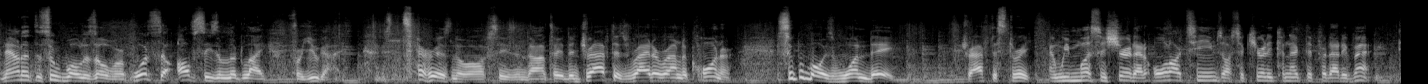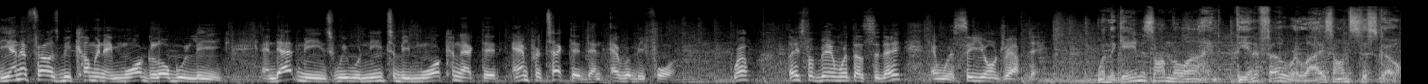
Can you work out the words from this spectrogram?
Now that the Super Bowl is over, what's the offseason look like for you guys? There is no offseason, Dante. The draft is right around the corner. Super Bowl is one day. Draft is three. And we must ensure that all our teams are securely connected for that event. The NFL is becoming a more global league, and that means we will need to be more connected and protected than ever before. Well, thanks for being with us today, and we'll see you on draft day. When the game is on the line, the NFL relies on Cisco.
